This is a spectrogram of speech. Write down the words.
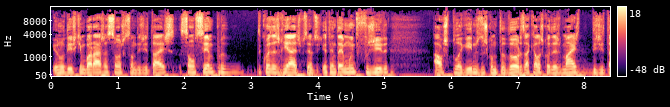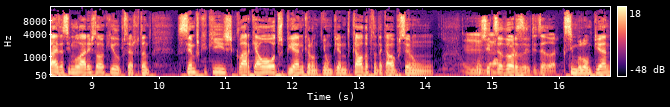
Eu não digo que, embora haja sons que são digitais, são sempre de coisas reais, percebes? Eu tentei muito fugir aos plugins dos computadores, àquelas coisas mais digitais, a simular isto ou aquilo, percebes? Portanto, sempre que quis, claro que há um ou outro piano, que eu não tinha um piano de cauda, portanto acaba por ser um, um, sintetizador de- sintetizador. que simulou um piano,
